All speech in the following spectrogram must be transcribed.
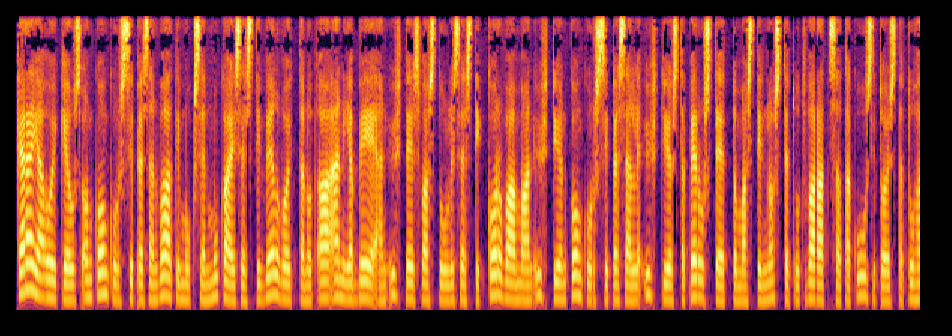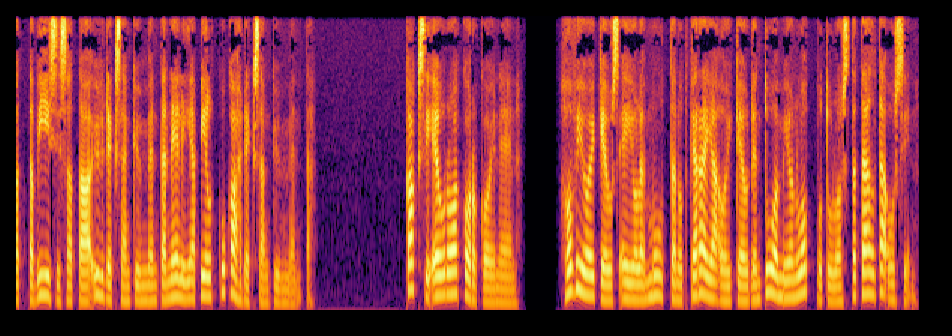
Käräjäoikeus on konkurssipesän vaatimuksen mukaisesti velvoittanut AN ja BN yhteisvastuullisesti korvaamaan yhtiön konkurssipesälle yhtiöstä perusteettomasti nostetut varat 116 594,80. Kaksi euroa korkoineen. Hovioikeus ei ole muuttanut käräjäoikeuden tuomion lopputulosta tältä osin.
